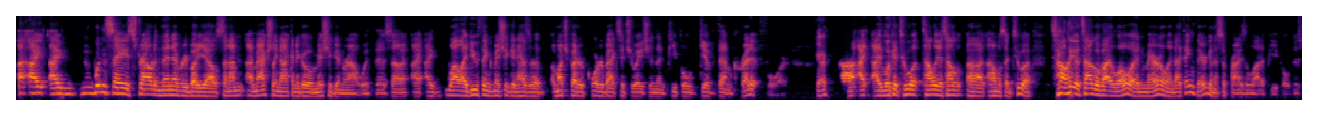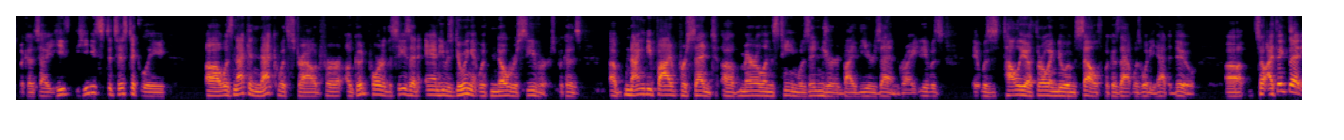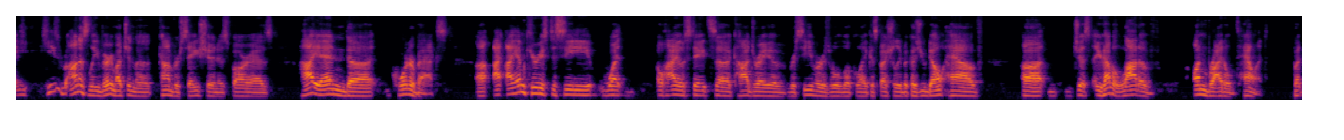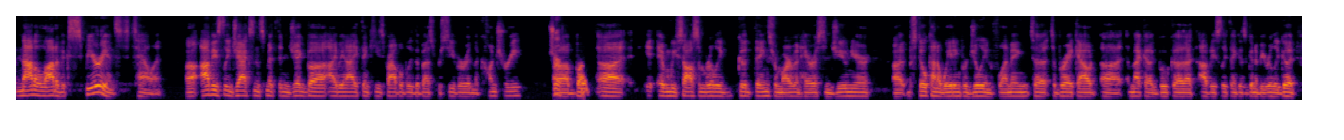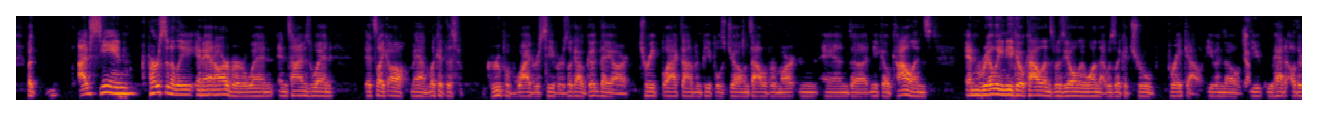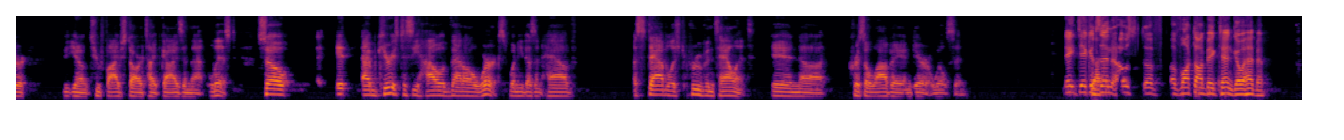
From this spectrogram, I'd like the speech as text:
I, I wouldn't say Stroud and then everybody else, and I'm I'm actually not going to go a Michigan route with this. Uh, I, I while I do think Michigan has a, a much better quarterback situation than people give them credit for. Okay. Uh, I, I look at Tua, Taulia, uh, I almost said Tua, Taulia Tagovailoa in Maryland. I think they're going to surprise a lot of people just because uh, he's he's statistically uh, was neck and neck with Stroud for a good part of the season, and he was doing it with no receivers because uh, 95% of Maryland's team was injured by the year's end. Right? It was it was Taulia throwing to himself because that was what he had to do. Uh, so I think that he, he's honestly very much in the conversation as far as high end uh, quarterbacks. Uh, I, I, am curious to see what Ohio State's uh, cadre of receivers will look like, especially because you don't have uh, just you have a lot of unbridled talent, but not a lot of experienced talent. Uh, obviously, Jackson Smith-Njigba. I mean, I think he's probably the best receiver in the country. Sure, uh, but uh, and we saw some really good things from Marvin Harrison Jr. Uh, still kind of waiting for Julian Fleming to to break out. Uh, Emeka Egbuka, I obviously think is going to be really good. But I've seen personally in Ann Arbor when in times when it's like, oh man, look at this group of wide receivers. Look how good they are. Tarik Black, Donovan Peoples Jones, Oliver Martin, and uh, Nico Collins. And really, Nico Collins was the only one that was like a true breakout, even though yep. you, you had other, you know, two five star type guys in that list. So it I'm curious to see how that all works when he doesn't have established proven talent in uh, Chris Olave and Garrett Wilson. Nate Dickinson, yeah. host of, of Locked On Big Ten. Go ahead, man.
